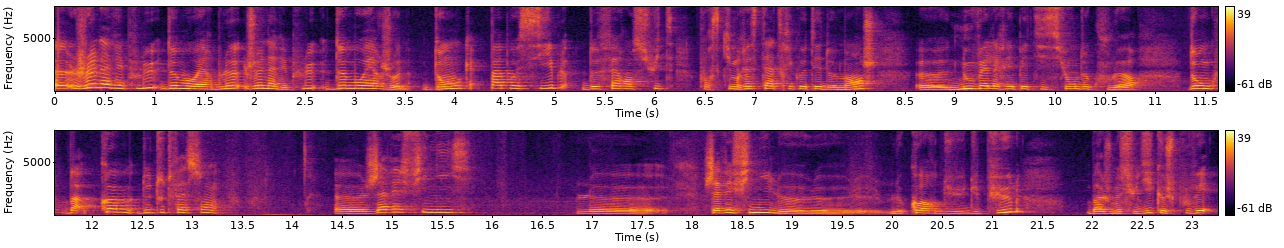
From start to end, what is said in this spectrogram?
euh, je n'avais plus de mohair bleu, je n'avais plus de mohair jaune. Donc, pas possible de faire ensuite, pour ce qui me restait à tricoter de manches, nouvelle répétition de couleurs. Donc, bah, comme de toute façon, j'avais fini j'avais fini le, corps du, pull, bah, je me suis dit que je pouvais,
